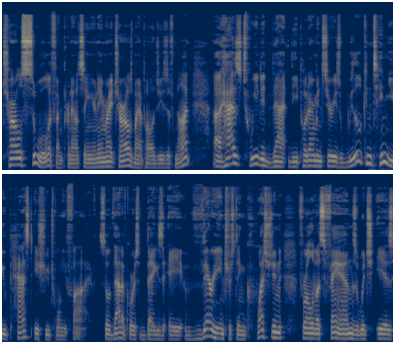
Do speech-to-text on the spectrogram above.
Charles Soule, if I'm pronouncing your name right, Charles, my apologies if not, uh, has tweeted that the Poe Dameron series will continue past issue 25. So that, of course, begs a very interesting question for all of us fans, which is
